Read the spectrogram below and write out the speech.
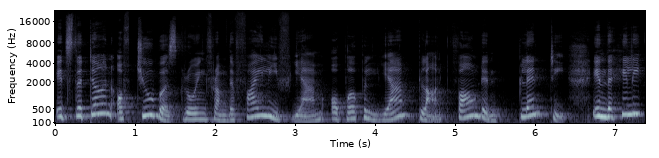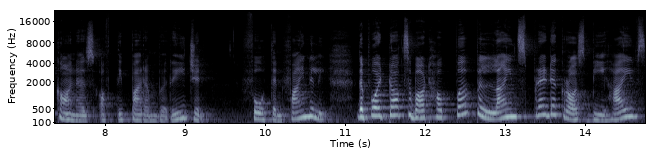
it's the turn of tubers growing from the five leaf yam or purple yam plant found in plenty in the hilly corners of the Paramba region. Fourth and finally, the poet talks about how purple lines spread across beehives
